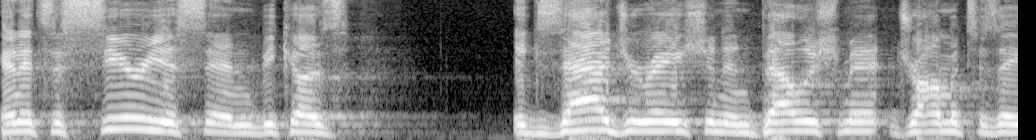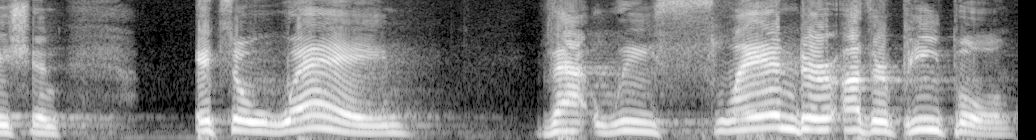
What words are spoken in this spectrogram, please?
And it's a serious sin because exaggeration, embellishment, dramatization, it's a way that we slander other people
